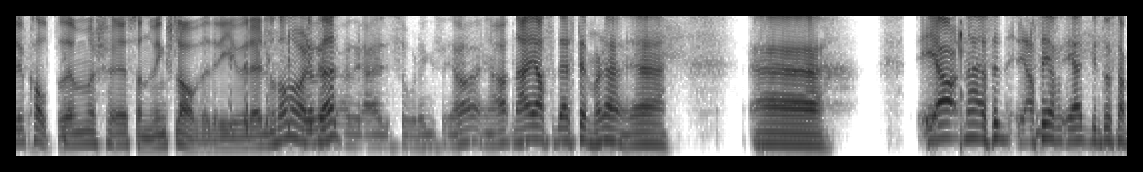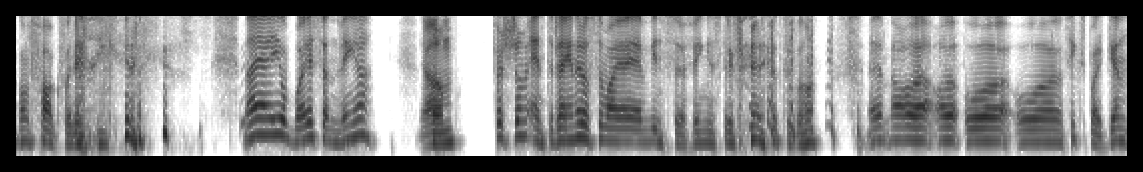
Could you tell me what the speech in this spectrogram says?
du kalte dem eh, Sunwing slavedrivere eller noe sånt, var det ikke det? Ja, er så lenge siden. Ja, ja. Nei, altså, det stemmer, det. Jeg, eh, ja, nei, altså, altså jeg, jeg begynte å snakke om fagforeninger. nei, jeg jobba i Sunwing, ja. Ja. Som Først som entertainer, og så var jeg windsurfinginstruktør etterpå. Eh, og, og, og, og fikk sparken.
